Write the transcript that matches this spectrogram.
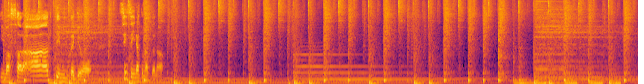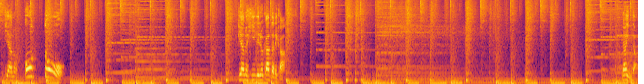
今さらーって見てたけど、先生いなくなったな。ピアノ、おっとピアノ弾いてるか？誰か。ないんだ。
